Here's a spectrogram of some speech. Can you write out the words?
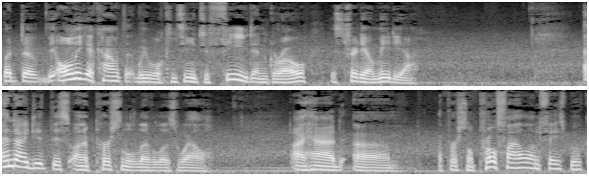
But the, the only account that we will continue to feed and grow is Trideo Media. And I did this on a personal level as well. I had um, a personal profile on Facebook,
